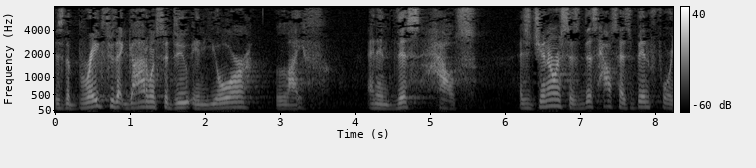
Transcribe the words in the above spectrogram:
is the breakthrough that God wants to do in your life and in this house. As generous as this house has been for.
